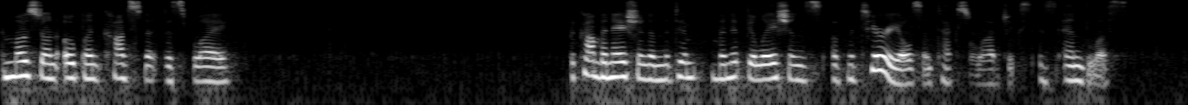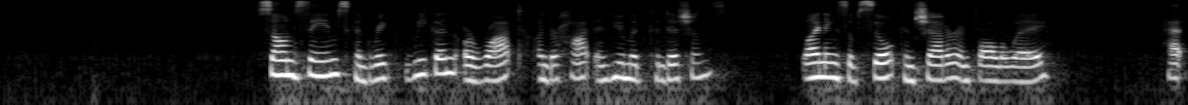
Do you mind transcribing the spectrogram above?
and most on open, constant display. The combination of manipulations of materials and textile objects is endless. Sewn seams can weaken or rot under hot and humid conditions. Linings of silk can shatter and fall away. Hat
